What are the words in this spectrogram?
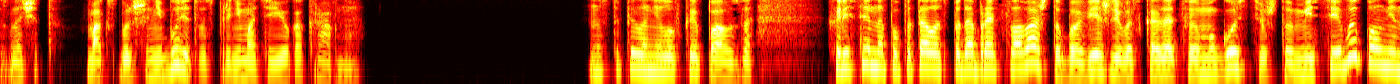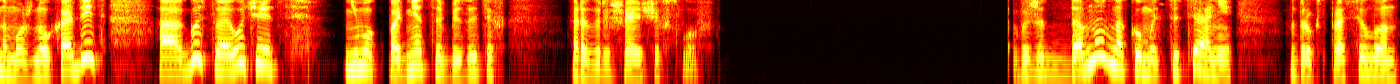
Значит, Макс больше не будет воспринимать ее как равную. Наступила неловкая пауза. Христина попыталась подобрать слова, чтобы вежливо сказать своему гостю, что миссия выполнена, можно уходить, а гость, в свою очередь, не мог подняться без этих разрешающих слов. «Вы же давно знакомы с тетей Аней?» — вдруг спросил он.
